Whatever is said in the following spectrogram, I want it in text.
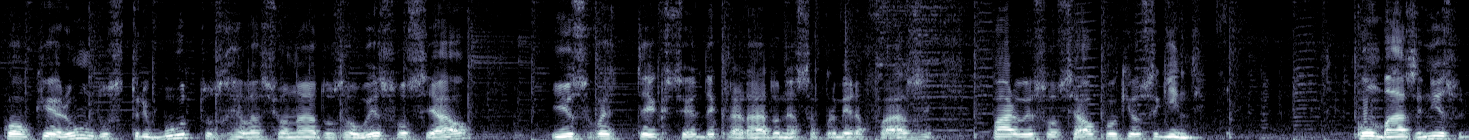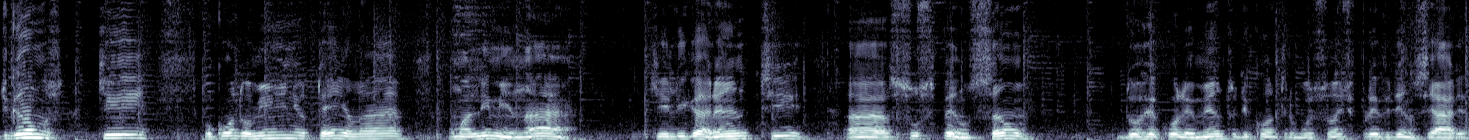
qualquer um dos tributos relacionados ao e-social, isso vai ter que ser declarado nessa primeira fase para o E-Social, porque é o seguinte, com base nisso, digamos que o condomínio tenha lá uma liminar que lhe garante a suspensão do recolhimento de contribuições previdenciárias.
